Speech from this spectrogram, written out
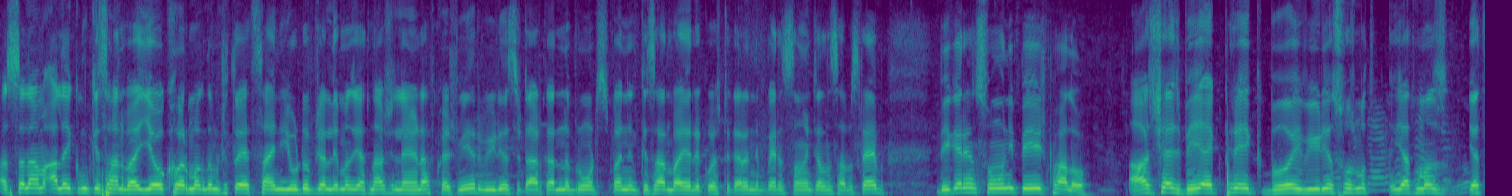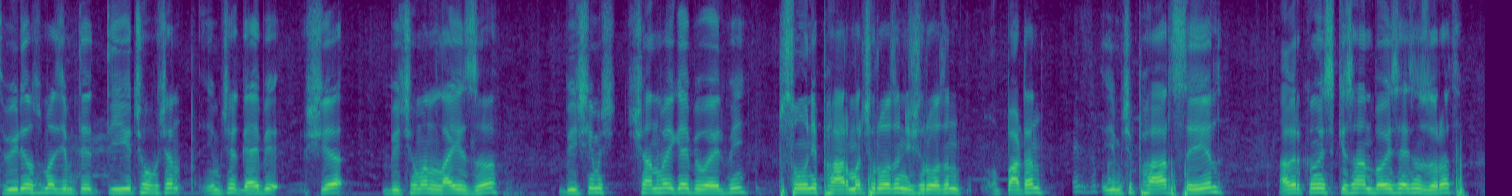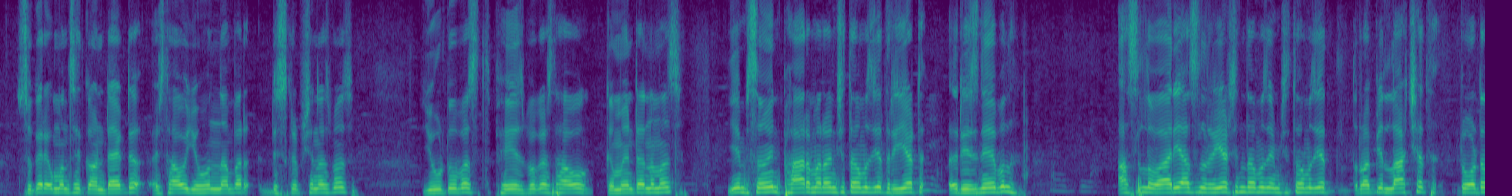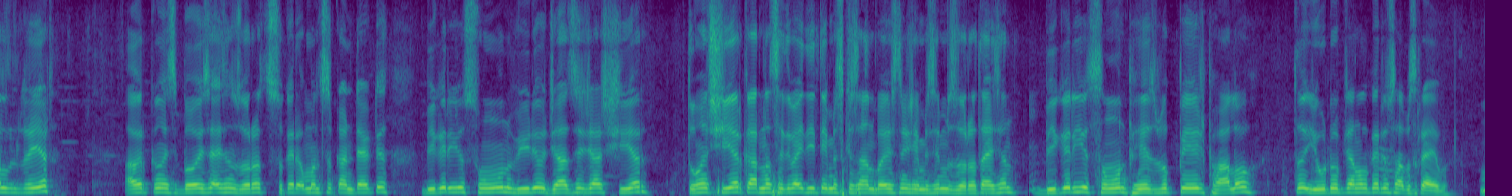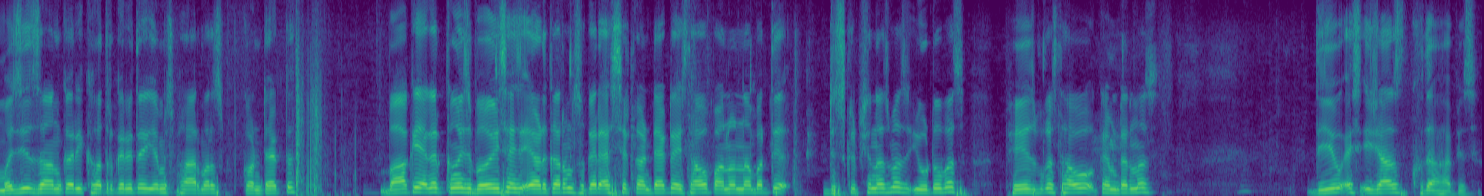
असलम किसान भाई यो खर मकदम तुम सान यूट्यूब चैनल मज नाव land of Kashmir video start कर ब्रो पे किसान भाई रिक्वेस्ट कर सान चैनल सब्सक्राइब बी कर सोन यह पेज फॉलो आज बे अक फिर एक बॉय वीडियो सोजमुत ये मज ये वीडियो मज तीर वुचान गब शे बी लाई जी शनवे गब वलि सोन यह फार्मर रोजान यह रोजान पटन फार सेल अगर कंस किसान बॉयस ज़रूरत सह कर इन कॉन्टैक्ट थो यूद नंबर डिस्क्रिप्शन मज यूट्यूबस फेसबुकस थो कमेंटन मज यम सन फार्मरन थोज ये रेट रिजनेबल असल वारिया असल रेट थोज ये रोपये लच टोटल रेट अगर कंस बॉयस ज़रूरत सह कर कॉन्टैक्ट बी कर सोन वीडियो ज़्यादा से ज़्यादा शेयर तुहद शेयर कर सत तमिस किसान बॉयस नश यमिस ज़रूरत बी कर सोन फेसबुक पेज फॉलो तो यूट्यूब चैनल करो सब्सक्राइब मजीद जानकारी खतर करो तुम यमिस फार्मरस कॉन्टैक्ट बाकी अगर कंस बस एड कर सह कर कॉन्टैक्ट थो पन नंबर त डिस्क्रिप्शन मज यूट्यूबस फेसबुकस थो कमेंटन मज. दिव इजाज़त, खुदा हाफिज़.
